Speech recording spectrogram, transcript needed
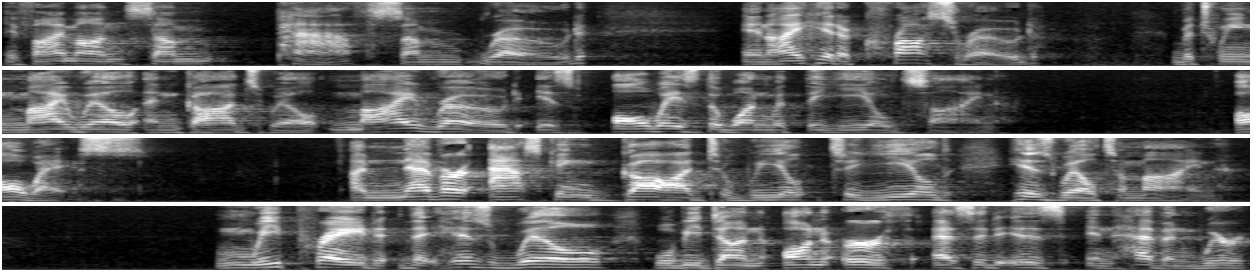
if I'm on some path, some road, and I hit a crossroad between my will and God's will, my road is always the one with the yield sign. Always. I'm never asking God to, to yield His will to mine. When we prayed that His will will be done on earth as it is in heaven, we're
